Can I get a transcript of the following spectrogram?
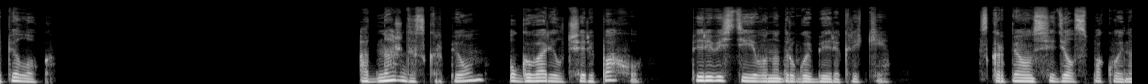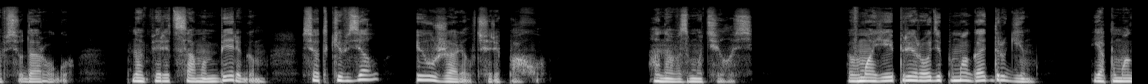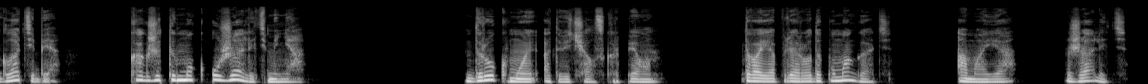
Эпилог. Однажды Скорпион уговорил черепаху перевести его на другой берег реки. Скорпион сидел спокойно всю дорогу, но перед самым берегом все таки взял и ужалил черепаху. Она возмутилась. «В моей природе помогать другим. Я помогла тебе. Как же ты мог ужалить меня?» «Друг мой», — отвечал Скорпион, — «твоя природа помогать, а моя — жалить.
